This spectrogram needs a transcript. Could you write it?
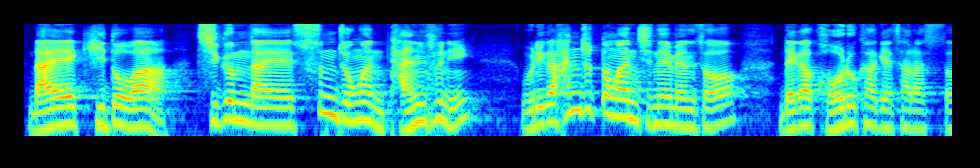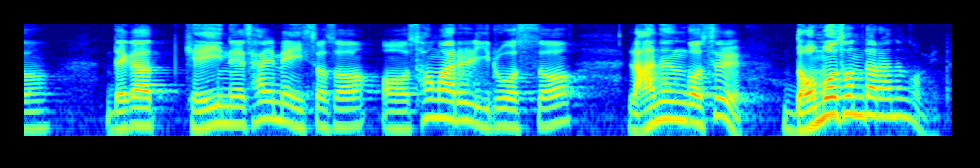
나의 기도와 지금 나의 순종은 단순히 우리가 한 주 동안 지내면서 내가 거룩하게 살았어. 내가 개인의 삶에 있어서 어, 성화를 이루었어. 라는 것을 넘어선다라는 겁니다.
